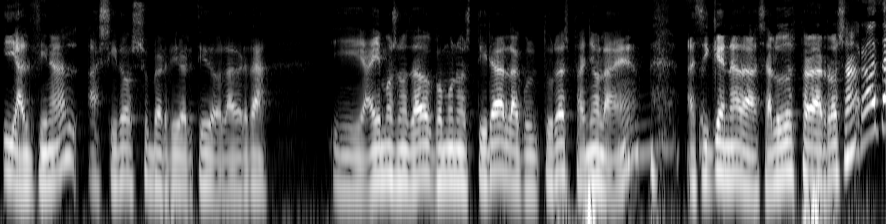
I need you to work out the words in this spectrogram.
y al final ha sido súper divertido, la verdad. Y ahí hemos notado cómo nos tira la cultura española, ¿eh? Así que nada, saludos para Rosa ¡Rosa!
